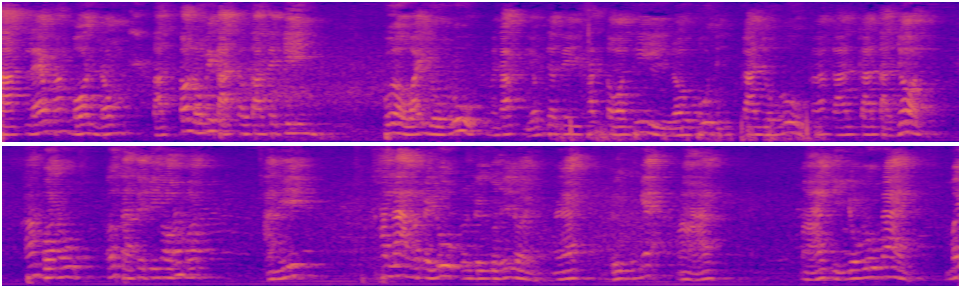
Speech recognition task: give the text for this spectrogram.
ตัดแล้วข้างบนเราตัดต้นเราไม่ตัดเราตัดแต่กิงเพื่อไว้โยงลูกนะครับ เดี๋ยวจะเป็นขั้นตอนที่เราพูดถึงการโยงลูกการการตัดยอดข้างบนเราเราตัดแต่กิงออกให้หมดอันนี้ ข้างล่างเราเป็นลูกเราดึงตัวนี้เลยนะครับดึงตรงเนี้ยมาหามาหากิ่งโยงลูกได้ ไม่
